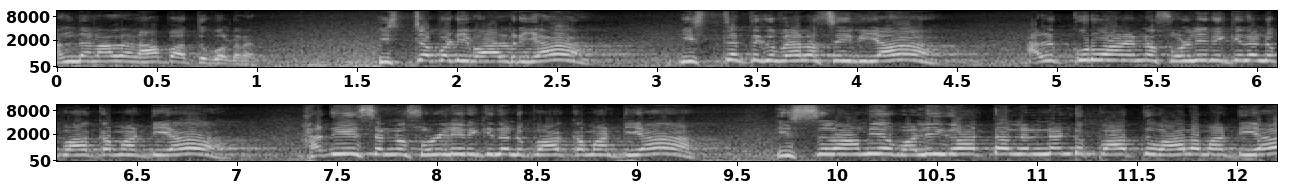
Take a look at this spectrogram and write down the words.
அந்த நாளை நான் பார்த்துக்கொள்றேன். இஷ்டப்படி வாழ்றியா? இஷ்டத்துக்கு வேலை செய்வியா அல் குர்ஆன் என்ன சொல்லியிருக்குதுன்னு பார்க்க மாட்டியா? ஹதீஸ் என்ன சொல்லியிருக்குதுன்னு பார்க்க மாட்டியா? இஸ்லாமிய வழிகாட்டல் என்னன்னு பார்த்து வாழ மாட்டியா?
